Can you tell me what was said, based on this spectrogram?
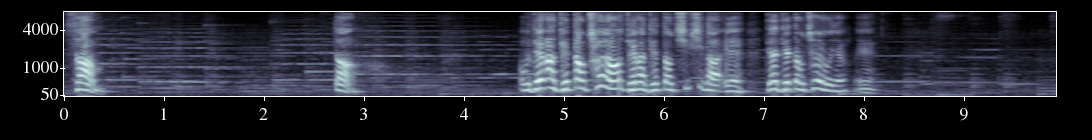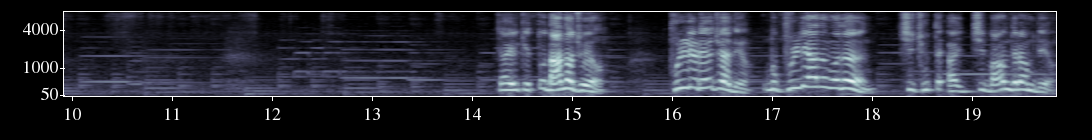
3 딱. 어, 뭐 대강 됐다고 쳐요. 대강 됐다고 칩시다. 예, 대강 됐다고 쳐요 그냥. 예. 자 이렇게 또 나눠줘요. 분리를 해줘야 돼요. 뭐 분리하는 거는 지 좋대, 아 지 마음대로 하면 돼요.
